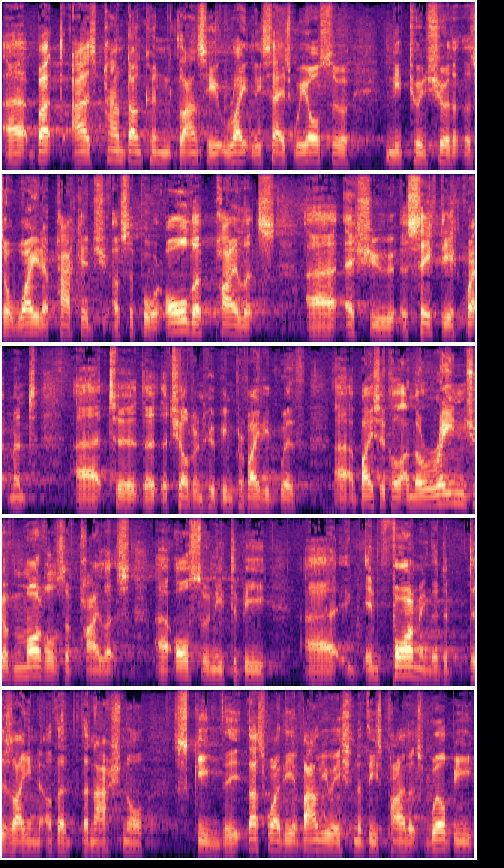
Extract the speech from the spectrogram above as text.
Uh, but as Pam Duncan Glancy rightly says, we also need to ensure that there's a wider package of support. All the pilots uh, issue safety equipment uh, to the, the children who've been provided with uh, a bicycle, and the range of models of pilots uh, also need to be uh, informing the de design of the, the national scheme. The, that's why the evaluation of these pilots will be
